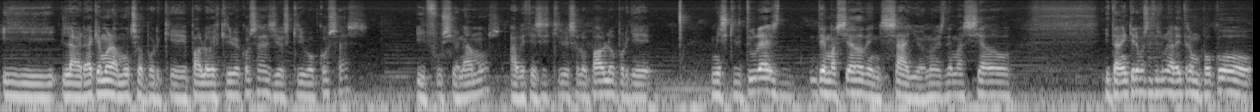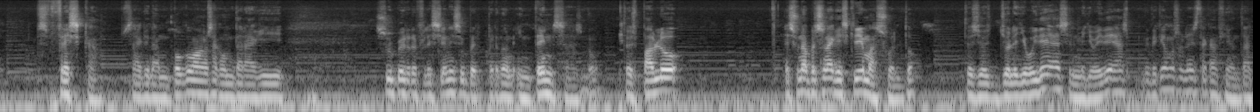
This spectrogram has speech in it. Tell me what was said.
Y la verdad que mola mucho porque Pablo escribe cosas, yo escribo cosas y fusionamos. A veces escribe solo Pablo porque mi escritura es demasiado de ensayo, ¿no? Es demasiado... Y también queremos hacer una letra un poco fresca, o sea que tampoco vamos a contar aquí súper reflexiones, súper, perdón, intensas, ¿no? Entonces Pablo es una persona que escribe más suelto. Entonces yo, yo le llevo ideas, él me lleva ideas, ¿de qué vamos a hablar en esta canción? Tal.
